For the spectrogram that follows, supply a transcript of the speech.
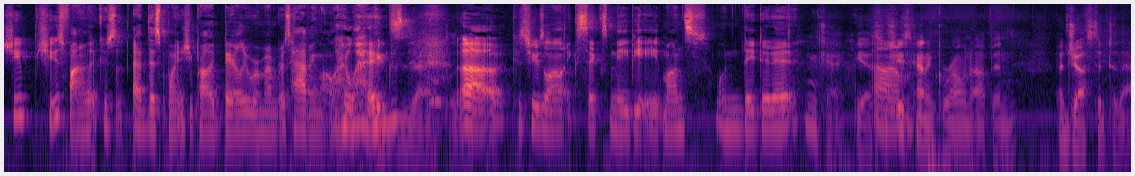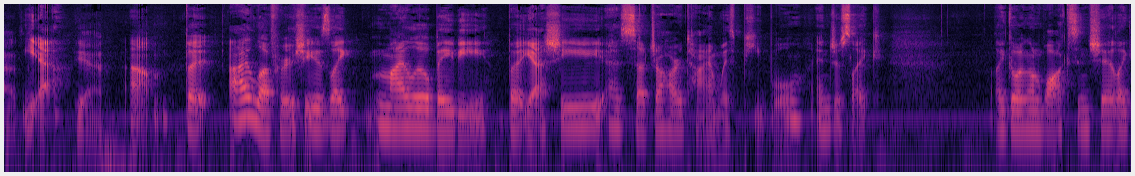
She she's fine with it because at this point she probably barely remembers having all her legs Exactly. because she was only like six, maybe eight months when they did it. okay. Yeah. So she's um, kind of grown up and adjusted to that. Yeah. Yeah. Um, but I love her. She is like my little baby. But yeah, she has such a hard time with people and just like like going on walks and shit. Like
